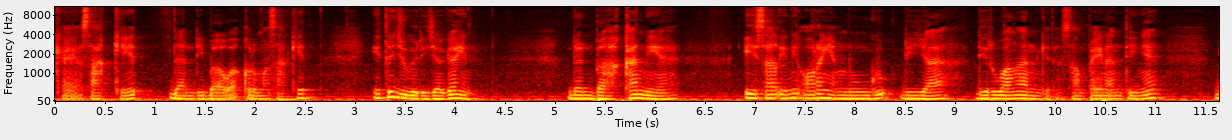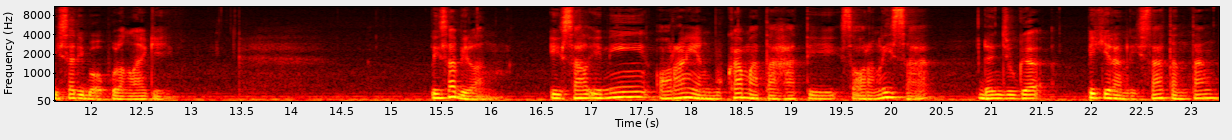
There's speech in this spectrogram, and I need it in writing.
kayak sakit dan dibawa ke rumah sakit itu juga dijagain. Dan bahkan ya Isal ini orang yang nunggu dia di ruangan gitu sampai nantinya bisa dibawa pulang lagi. Lisa bilang, Isal ini orang yang buka mata hati seorang Lisa dan juga pikiran Lisa tentang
